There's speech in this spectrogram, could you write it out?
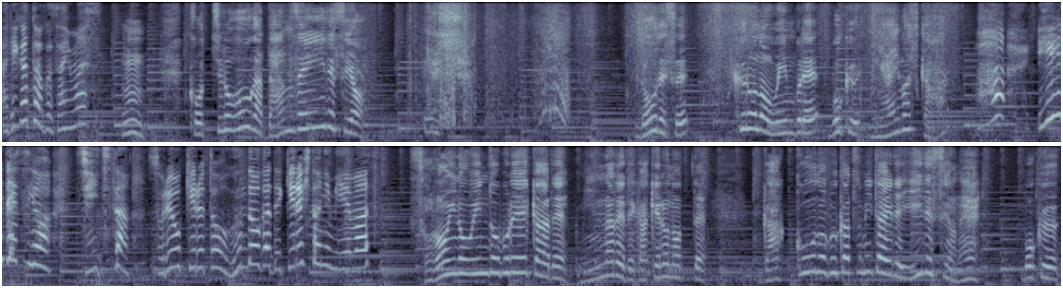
ありがとうございます。うん。こっちの方が断然いいですよ。よし。どうです？黒のウィンブレ僕似合いますか？あいいですよ。しんいちさんそれを着ると運動ができる人に見えます。揃いのウィンドブレーカーでみんなで出かけるのって学校の部活みたいでいいですよね。僕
